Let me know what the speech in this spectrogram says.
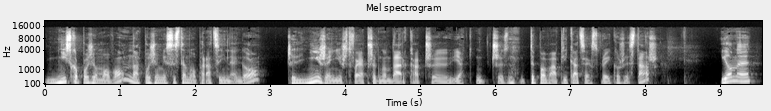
niskopoziomowo na poziomie systemu operacyjnego, czyli niżej niż Twoja przeglądarka czy, jak, czy typowa aplikacja, z której korzystasz, i one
